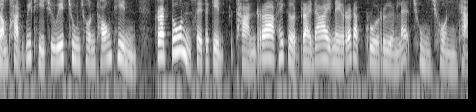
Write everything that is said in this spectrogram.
สัมผัสวิถีชีวิตชุมชนท้องถิ่น กระตุ้นเศรษฐกิจฐานรากให้เกิดรายได้ในระดับครัวเรือนและชุมชนค่ะ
